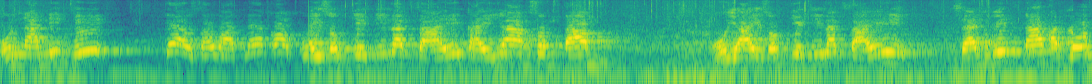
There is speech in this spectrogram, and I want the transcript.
คุณนันนิธิแก้วสวัสดิ์และครอบครัวสมจิตนิรัตใสยไก่ย่างส้มตำผู้ใหญ่สมจิตนิรัตใสยแซนด์วิชน้ำอัดลม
